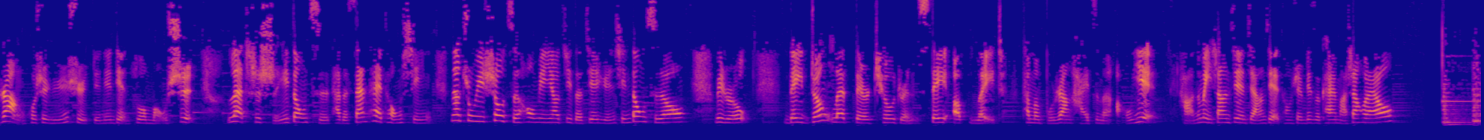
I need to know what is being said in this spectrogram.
让或是允许点点点做某事。let 是使役动词，它的三态同形。那注意受词后面要记得接原形动词哦。例如，They don't let their children stay up late。他们不让孩子们熬夜。好，那么以上见讲解，同学别走开，马上回来哦。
